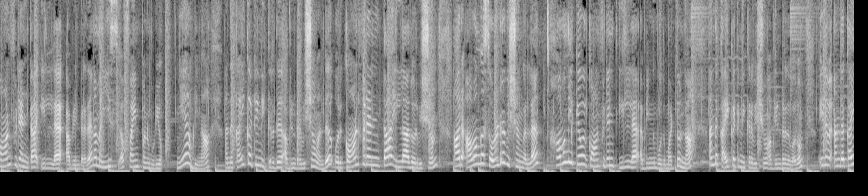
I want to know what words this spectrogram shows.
கான்ஃபிடெண்ட்டாக இல்லை அப்படின்றத நம்ம ஈஸியாக ஃபைண்ட் பண்ண முடியும். ஏன் அப்படின்னா அந்த கை கட்டி நிற்கிறது அப்படின்ற விஷயம் வந்து ஒரு கான்ஃபிடெண்ட்டாக இல்லாத ஒரு விஷயம். ஆர் அவங்க சொல்கிற விஷயங்களில் அவங்களுக்கே ஒரு கான்ஃபிடென்ட் இல்லை அப்படிங்கும்போது மட்டும்தான் அந்த கை கட்டி நிற்கிற விஷயம் அப்படின்றது வரும். இது அந்த கை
